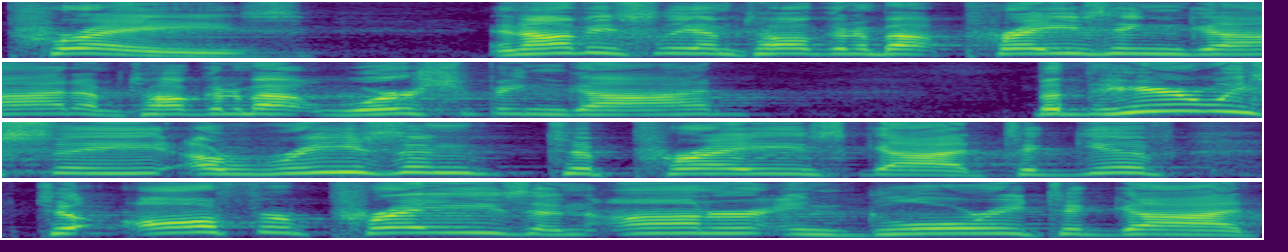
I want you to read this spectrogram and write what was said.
praise. And obviously, I'm talking about praising God, I'm talking about worshiping God. But here we see a reason to praise God, to give, to offer praise and honor and glory to God,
